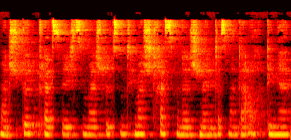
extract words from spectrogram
man spürt plötzlich zum Beispiel zum Thema Stressmanagement, dass man da auch Dinge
